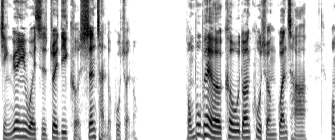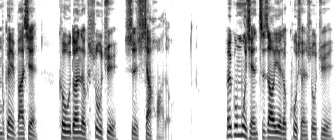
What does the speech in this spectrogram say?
仅愿意维持最低可生产的库存哦。同步配合客户端库存观察，我们可以发现客户端的数据是下滑的哦。推估目前制造业的库存数据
